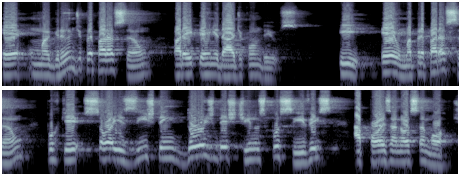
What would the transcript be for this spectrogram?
é uma grande preparação para a eternidade com Deus. E é uma preparação porque só existem dois destinos possíveis após a nossa morte.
